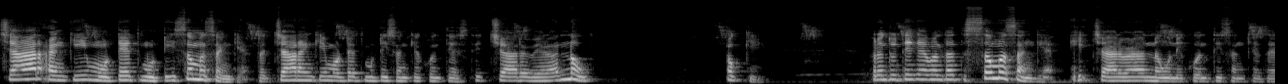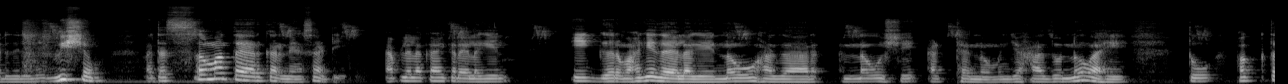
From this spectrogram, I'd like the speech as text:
चार अंकी मोठ्यात मोठी समसंख्या. तर चार अंकी मोठ्यात मोठी संख्या कोणती असते? चार वेळा नऊ. ओके. परंतु ते काय बोलतात? समसंख्या. ही चार वेळा नऊने कोणती संख्या तयार झालेली आहे? विषम. आता सम तयार करण्यासाठी आपल्याला काय करायला लागेल? एक घर मागे जायला लागेल. नऊ हजार नऊशे अठ्ठ्याण्णव. म्हणजे हा जो नऊ आहे तो फक्त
